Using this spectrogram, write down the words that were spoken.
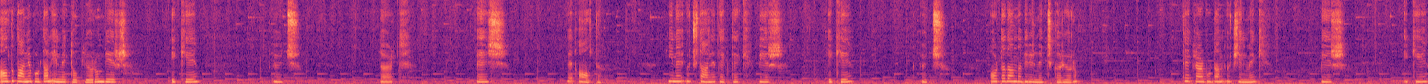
6 tane buradan ilmek topluyorum. 1 2 3 4 5 ve 6 yine 3 tane tek tek. 1 2 3 ortadan da bir ilmek çıkarıyorum. Tekrar buradan 3 ilmek. 1 2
